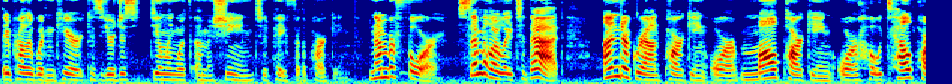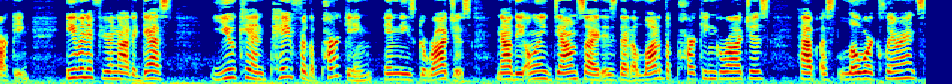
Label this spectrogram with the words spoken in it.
they probably wouldn't care because you're just dealing with a machine to pay for the parking. Number four, similarly to that, underground parking or mall parking or hotel parking. Even if you're not a guest, you can pay for the parking in these garages. Now, the only downside is that a lot of the parking garages have a lower clearance.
